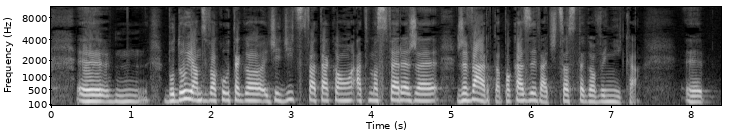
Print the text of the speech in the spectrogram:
budując wokół tego dziedzictwa taką atmosferę, że, że warto pokazywać, co z tego wynika.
